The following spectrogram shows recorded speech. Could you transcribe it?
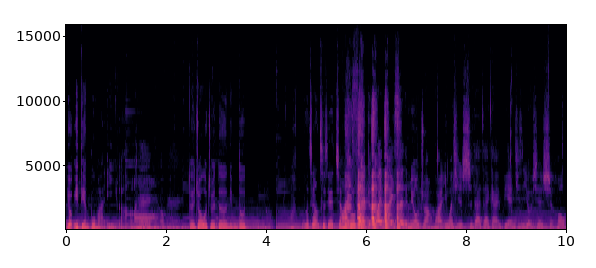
有一点不满意啦。OK OK，对，就我觉得你们都，我这样直接讲，mindset 没有转换，因为其实时代在改变，其实有些时候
